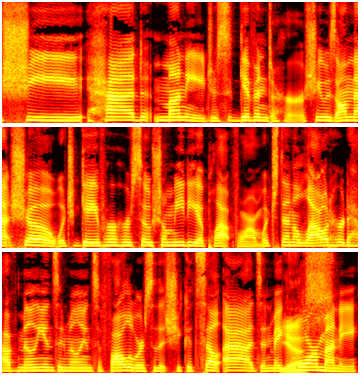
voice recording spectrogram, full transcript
she had money just given to her. She was on that show, which gave her her social media platform, which then allowed her to have millions and millions of followers so that she could sell ads and make Yes. more money.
